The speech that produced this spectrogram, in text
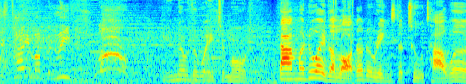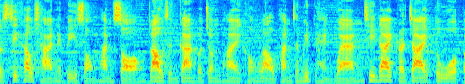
Just tie him up and leave him. You know the way to Mordor. ตามมาด้วย The Lord of the Rings The Two Towers ที่เข้าฉายในปี 2002 เล่าถึงการประจนภัยของเหล่าพันธมิตรแห่งแหวนที่ได้กระจายตัวไป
